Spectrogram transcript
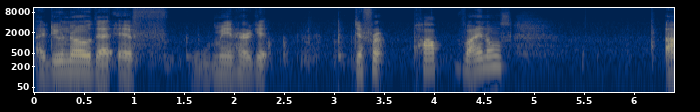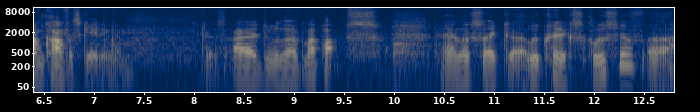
I do know that if me and her get different pop vinyls, I'm confiscating them. Because I do love my pops. And looks like uh, Loot Crate exclusive. Uh,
